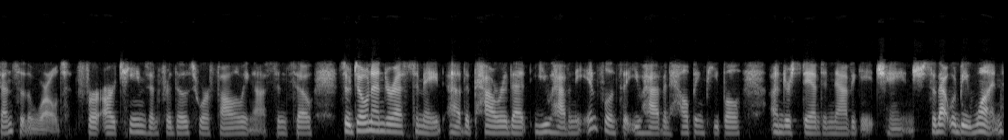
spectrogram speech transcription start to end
sense of the world for our teams and for those who are following us. And so, so don't underestimate uh, the power that you have and the influence that you have in helping people understand and navigate change. So that would be one.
